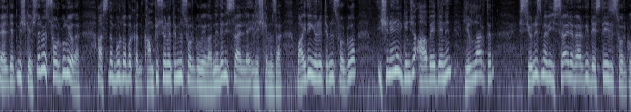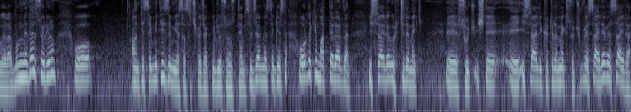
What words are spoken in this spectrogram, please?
elde etmiş gençler ve sorguluyorlar. Aslında burada bakın kampüs yönetimini sorguluyorlar. Neden İsrail ile ilişkimiz var? Biden yönetimini sorguluyorlar. İşin en ilginci ABD'nin yıllardır Siyonizme ve İsrail'e verdiği desteği sorguluyorlar. Bunu neden söylüyorum? O antisemitizm yasası çıkacak biliyorsunuz temsilciler meslekesi oradaki maddelerden İsrail'e ırkçı demek e, suç işte e, İsrail'i kötülemek suç vesaire vesaire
